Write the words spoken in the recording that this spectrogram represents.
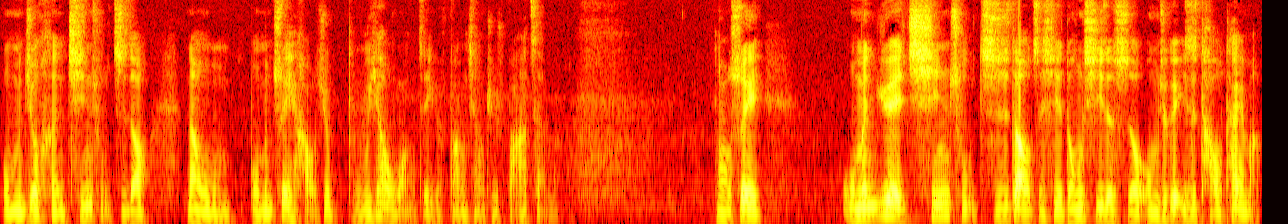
我们就很清楚知道，那我们我们最好就不要往这个方向去发展嘛。哦，所以我们越清楚知道这些东西的时候，我们就可以一直淘汰嘛，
